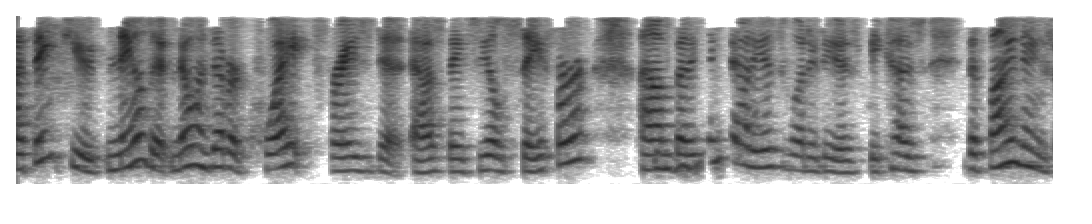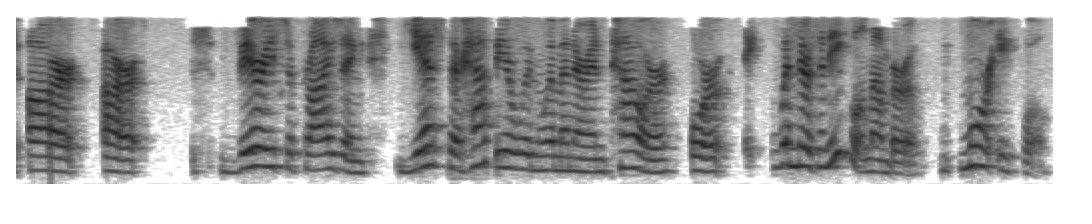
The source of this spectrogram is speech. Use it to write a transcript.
I think you nailed it. No one's ever quite phrased it as they feel safer, um, mm-hmm. but I mm-hmm. think that is what it is because the findings are are very surprising. Yes, they're happier when women are in power or when there's an equal number of more equal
